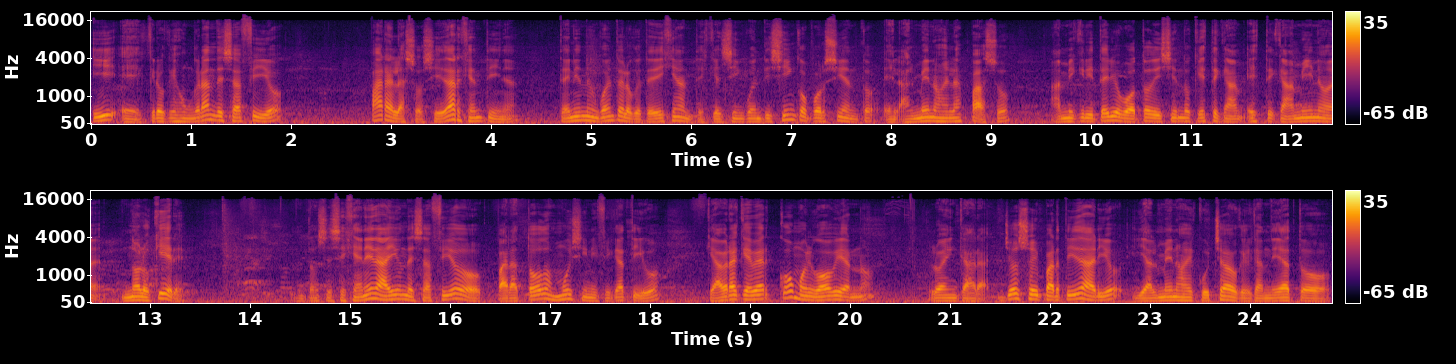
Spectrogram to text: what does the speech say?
y eh, creo que es un gran desafío para la sociedad argentina, teniendo en cuenta lo que te dije antes, que el 55%, al menos en las PASO, a mi criterio votó diciendo que este, este camino eh, no lo quiere. Entonces se genera ahí un desafío para todos muy significativo que habrá que ver cómo el gobierno lo encara. Yo soy partidario, y al menos he escuchado que el candidato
